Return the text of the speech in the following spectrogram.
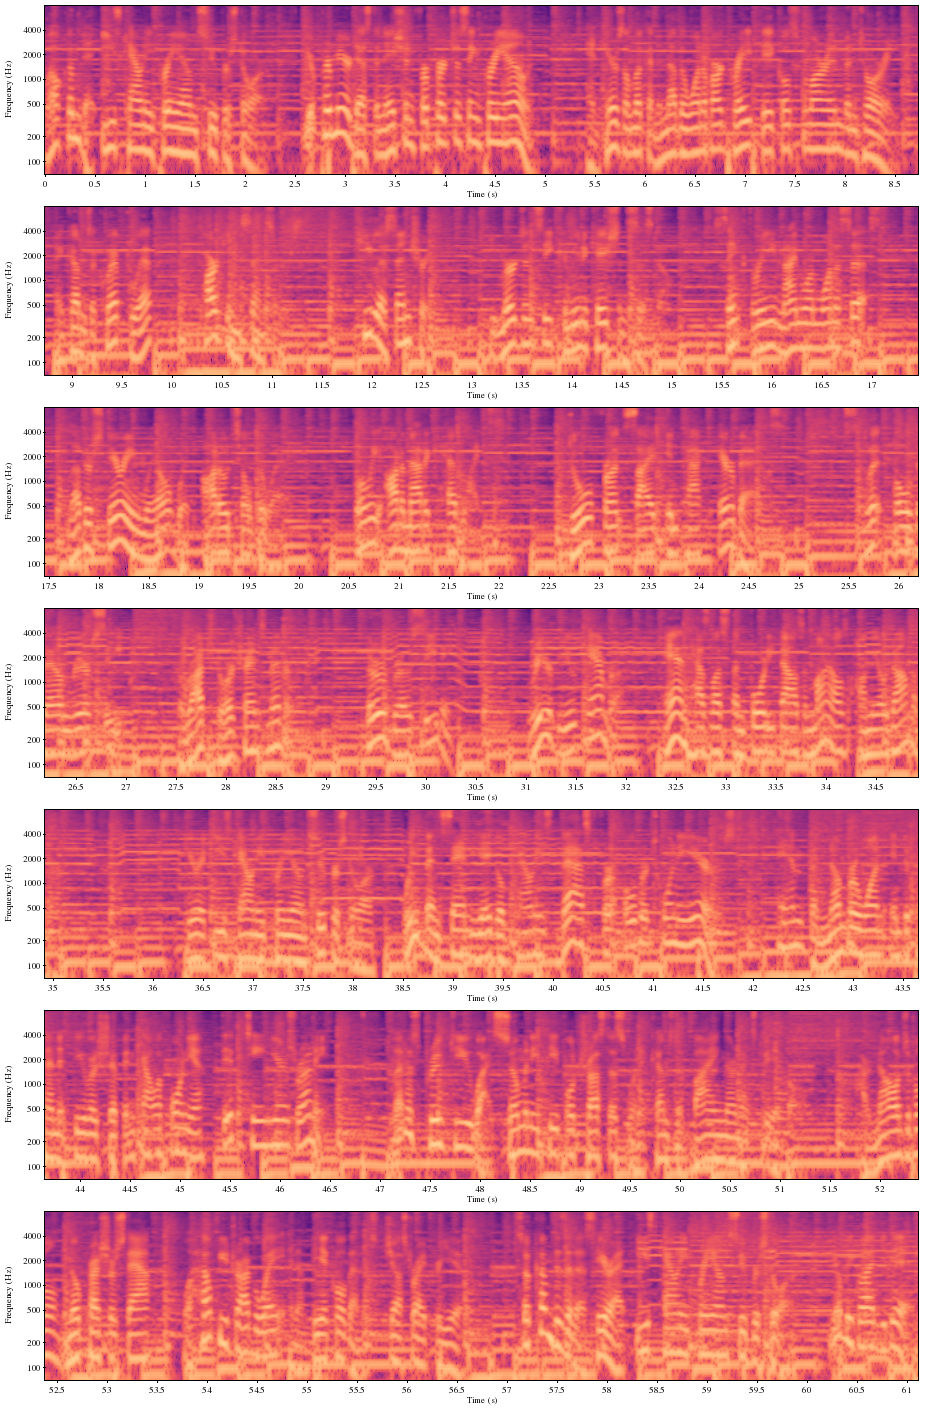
Welcome to East County Pre-Owned Superstore, your premier destination for purchasing pre-owned. And here's a look at another one of our great vehicles from our inventory. And comes equipped with parking sensors, keyless entry, emergency communication system, Sync 3 911 assist, leather steering wheel with auto tilt-away, fully automatic headlights, dual front side impact airbags, split fold-down rear seat, garage door transmitter, third row seating, rear view camera, and has less than 40,000 miles on the odometer. Here at East County Pre-Owned Superstore, we've been San Diego County's best for over 20 years and the number one independent dealership in California 15 years running. Let us prove to you why so many people trust us when it comes to buying their next vehicle. Our knowledgeable, no pressure staff will help you drive away in a vehicle that is just right for you. So come visit us here at East County Pre-Owned Superstore. You'll be glad you did.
